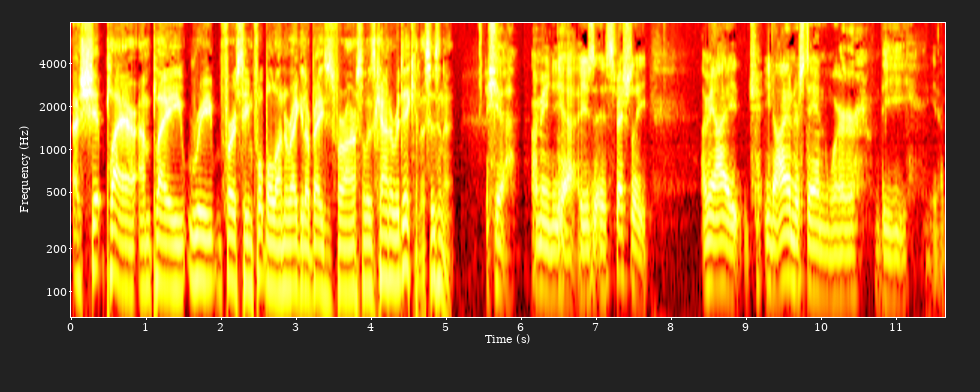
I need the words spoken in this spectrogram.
a shit player and play re- first team football on a regular basis for Arsenal is kind of ridiculous, isn't it? Yeah, I mean, yeah, especially I mean, I you know I understand where the you know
